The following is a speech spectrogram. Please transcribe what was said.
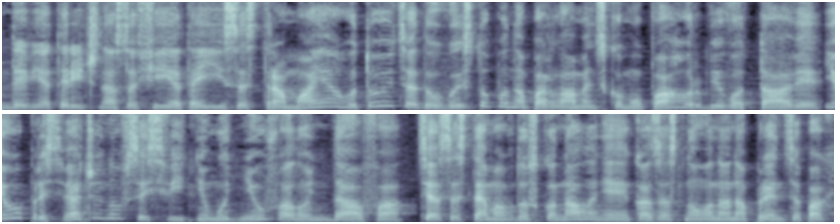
Дев'ятирічна Софія та її сестра Майя готуються до виступу на парламентському пагорбі в Оттаві. Його присвячено Всесвітньому дню Фалунь-Дафа. Ця система вдосконалення, яка заснована на принципах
